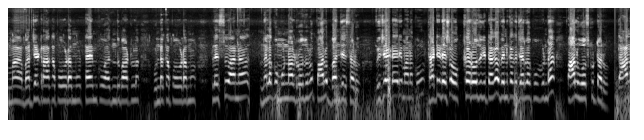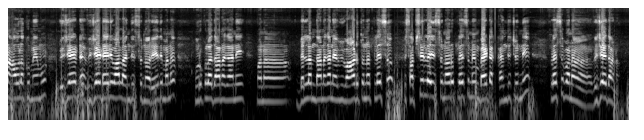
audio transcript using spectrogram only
మా బడ్జెట్ రాకపోవడము టైంకు అందుబాటులో ఉండకపోవడము ప్లస్ ఆయన నెలకు మూడు నాలుగు రోజులు పాలు బంద్ చేస్తాడు. విజయ్ డైరీ మనకు థర్టీ డేస్లో ఒక్క రోజు గిట్టగా వెనుకకు జరగకుండా పాలు పోసుకుంటారు. దాన ఆవులకు మేము విజయ్ డై- విజయ్ డైరీ వాళ్ళు అందిస్తున్నారు. ఏది మన మురుకుల దాన కానీ మన బెల్లం దాన కానీ అవి వాడుతున్నారు ప్లస్ సబ్సిడీలో ఇస్తున్నారు. ప్లస్ మేము బయట కందిచున్ని ప్లస్ మన విజయ్ దాన.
